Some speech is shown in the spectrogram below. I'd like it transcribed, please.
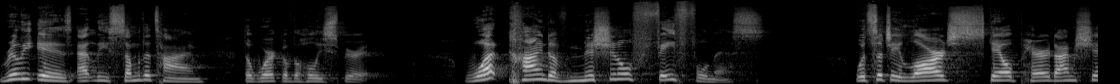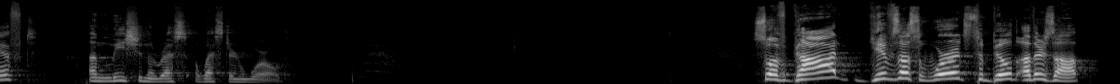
really is, at least some of the time, the work of the Holy Spirit? What kind of missional faithfulness would such a large scale paradigm shift unleash in the rest, Western world? So, if God gives us words to build others up,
